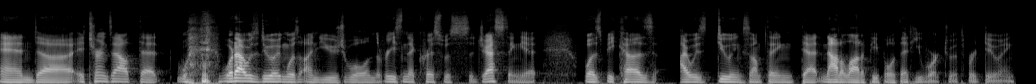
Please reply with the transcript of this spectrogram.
And uh, it turns out that what I was doing was unusual. And the reason that Chris was suggesting it was because I was doing something that not a lot of people that he worked with were doing.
